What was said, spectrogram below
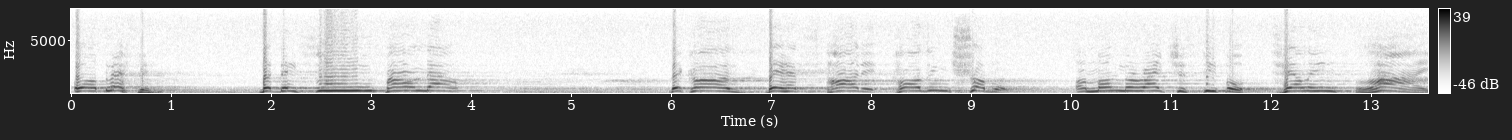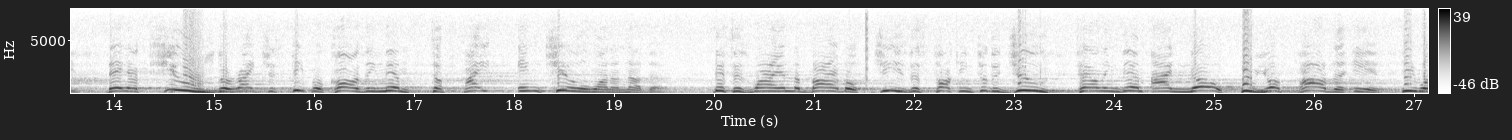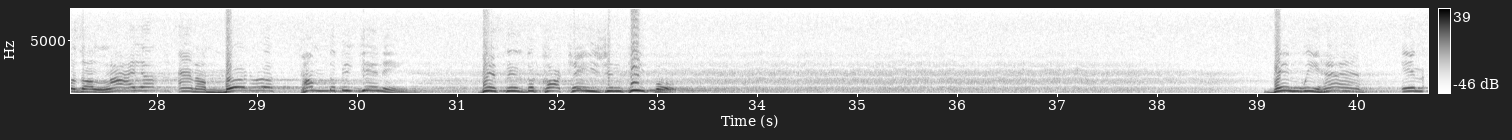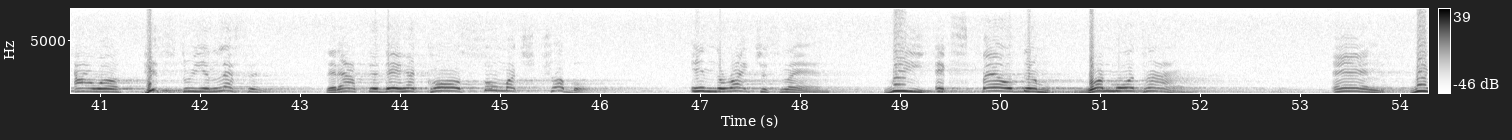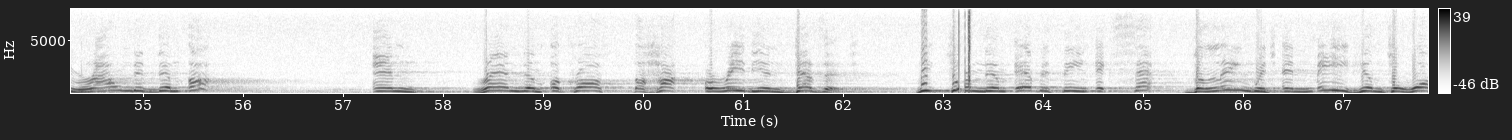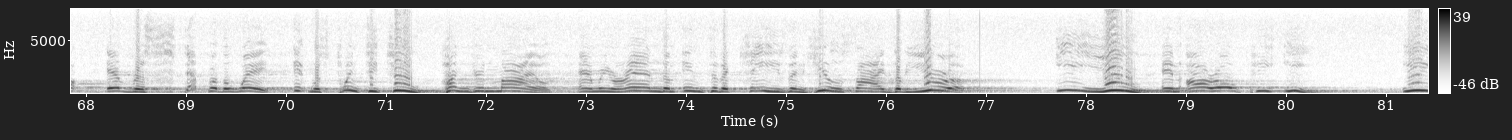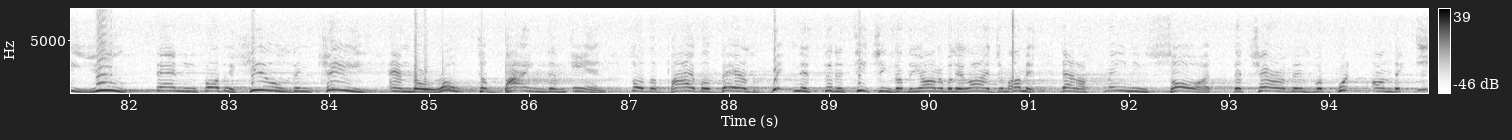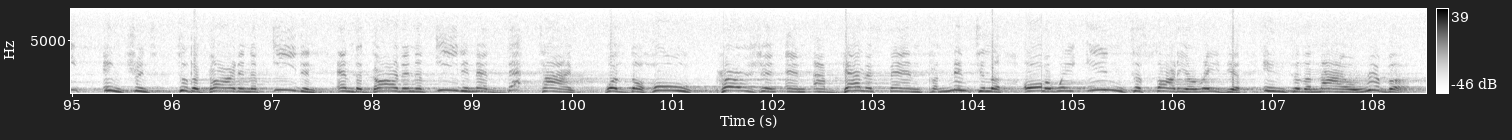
or a blessing? But they soon found out because they had started causing trouble among the righteous people, telling lies. They accuse the righteous people, causing them to fight and kill one another. This is why in the Bible, Jesus talking to the Jews, telling them, I know who your father is. He was a liar and a murderer from the beginning. This is the Caucasian people. Then we have in our history and lesson that after they had caused so much trouble in the righteous land, we expelled them one more time. And we rounded them up and ran them across the hot Arabian desert. We took from them everything except the language and made him to walk every step of the way. It was 2,200 miles, and we ran them into the caves and hillsides of Europe. EU and R-O-P-E. EU standing for the hills and caves and the rope to bind them in. So the Bible bears witness to the teachings of the Honorable Elijah Muhammad that a flaming sword, the cherubims were put on the east entrance to the Garden of Eden. And the Garden of Eden at that time was the whole Persian and Afghanistan peninsula all the way into Saudi Arabia, into the Nile River.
